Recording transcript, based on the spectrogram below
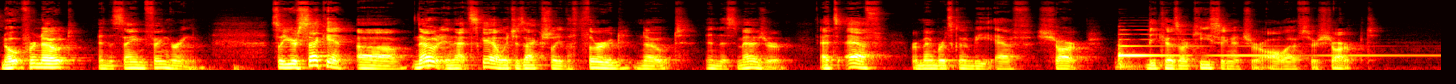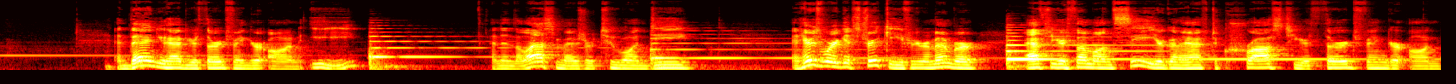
Note for note and the same fingering. So your second uh, note in that scale, which is actually the third note in this measure, that's F. Remember, it's going to be F sharp because our key signature, all Fs are sharped. And then you have your third finger on E, and then the last measure, 2 on D. And here's where it gets tricky. If you remember, after your thumb on C, you're going to have to cross to your third finger on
